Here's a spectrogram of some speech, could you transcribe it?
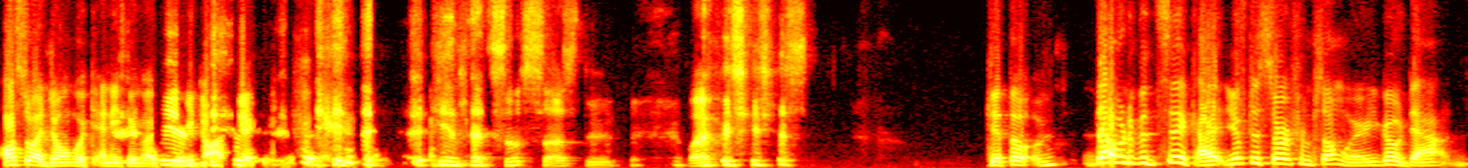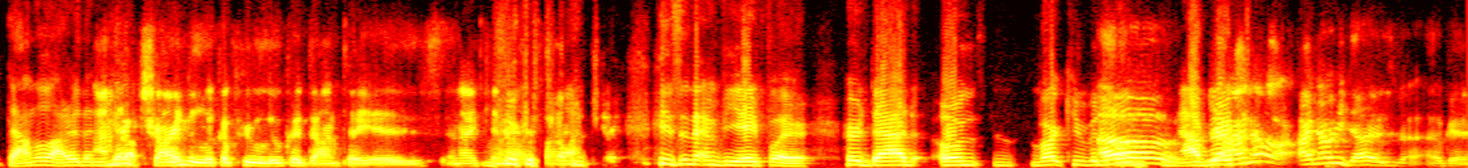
also i don't look anything like Luka Doncic. Ian, that's so sus, dude. Why would you just? Get the that would have been sick. I, you have to start from somewhere. You go down down the ladder, then you I'm get like up. trying to look up who Luca Dante is, and I cannot Luka find. Doncic. He's an NBA player. Her dad owns Mark Cuban Oh, the Mavericks. yeah, I know, I know he does. But okay,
